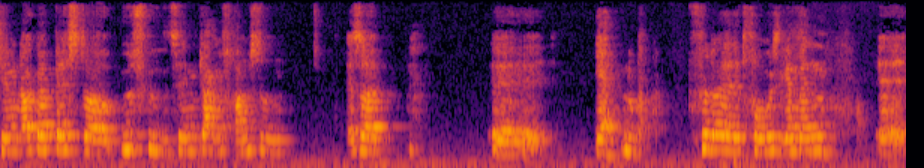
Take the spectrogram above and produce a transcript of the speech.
det vil nok være bedst at udskyde det til en gang i fremtiden. Altså, øh, ja, nu flytter jeg lidt fokus igen, men øh,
